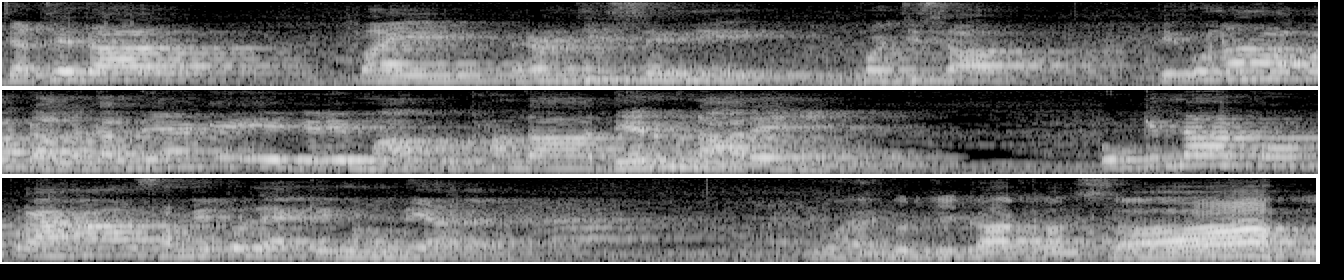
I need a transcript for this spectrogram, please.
ਜਥੇਦਾਰ ਭਾਈ ਰਣਜੀਤ ਸਿੰਘ ਜੀ ਫੌਜੀ ਸਾਹਿਬ ਤੇ ਉਹਨਾਂ ਨਾਲ ਆਪਾਂ ਗੱਲ ਕਰਦੇ ਹਾਂ ਕਿ ਇਹ ਜਿਹੜੇ ਮਹਾਂਪੁਰਖਾਂ ਦਾ ਦਿਨ ਮਨਾ ਰਹੇ ਨੇ ਉਹ ਕਿੰਨਾ ਕੁ ਪੁਰਾਣਾ ਸਮੇਂ ਤੋਂ ਲੈ ਕੇ ਮਨਾਉਂਦੇ ਆ ਰਹੇ ਵਾਹਿਗੁਰੂ ਜੀ ਕਾ ਖਾਲਸਾ ਜੀ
